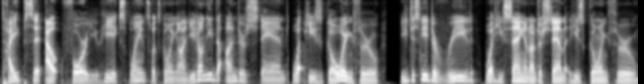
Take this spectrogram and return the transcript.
types it out for you. He explains what's going on. You don't need to understand what he's going through. You just need to read what he's saying and understand that he's going through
